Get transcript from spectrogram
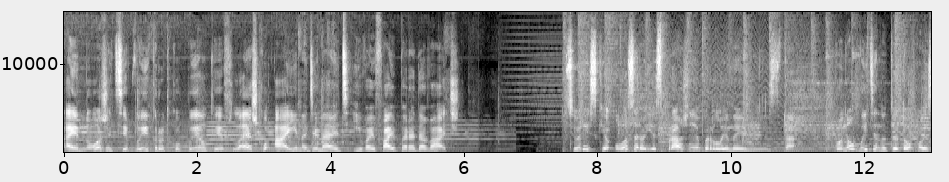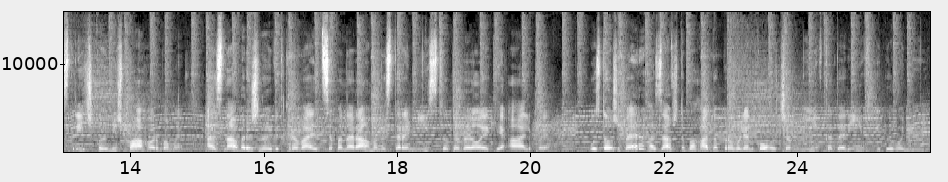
а й ножиці, викрутку, пилки, флешку, а іноді навіть і Wi-Fi передавач. Цюрійське озеро є справжньою перлиною міста. Воно витягнуте довгою стрічкою між пагорбами, а з набережною відкривається панорама на старе місто та далекі Альпи. Уздовж берега завжди багато прогулянкових човнів, катарів і бігунів.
